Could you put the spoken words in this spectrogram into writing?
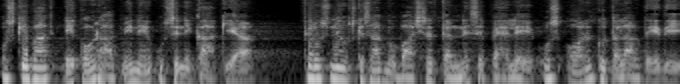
اس کے بعد ایک اور آدمی نے اس سے نکاح کیا۔ پھر اس نے اس کے ساتھ مباشرت کرنے سے پہلے اس عورت کو طلاق دے دی۔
